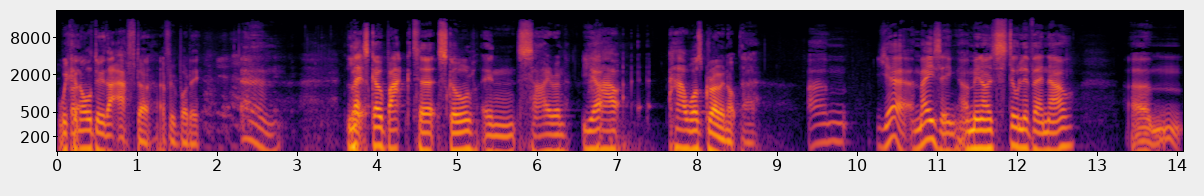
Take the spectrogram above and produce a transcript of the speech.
We can all do that after, everybody. Let's go back to school in Ciren. Yeah. How, how was growing up there? Um, yeah, amazing. I mean, I still live there now. Um,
